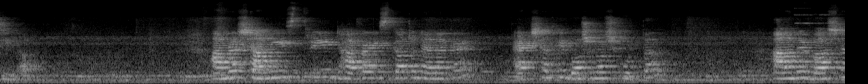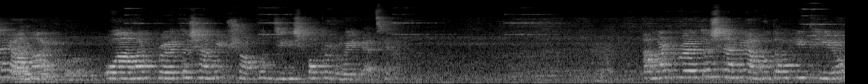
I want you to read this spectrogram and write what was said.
ছিলাম। আমরা স্বামী স্ত্রী ঢাকার ইস্কাটন এলাকায় একসাথে বসবাস করতাম। আমাদের বাসায় আমার ও আমার প্রয়াত স্বামীর সকল জিনিসপত্র রয়ে গেছে। আমার প্রয়াত স্বামী আবু তাহিদ হিরো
